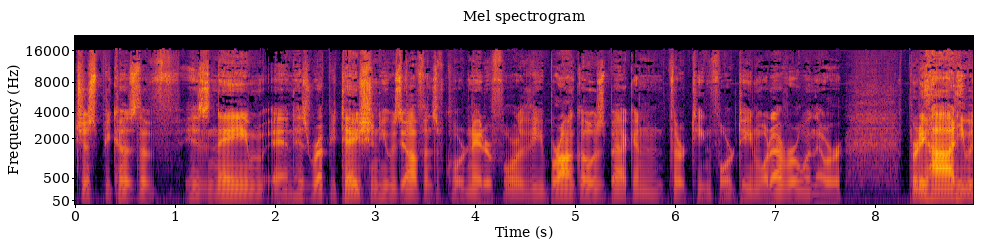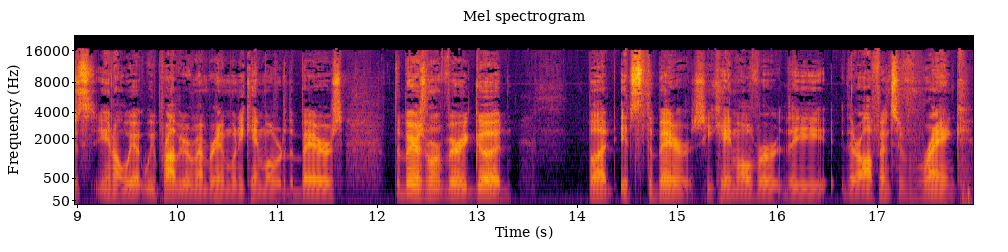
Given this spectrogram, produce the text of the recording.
just because of his name and his reputation. He was the offensive coordinator for the Broncos back in 13, 14, whatever, when they were pretty hot. He was, you know, we, we probably remember him when he came over to the Bears. The Bears weren't very good, but it's the Bears. He came over the their offensive rank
